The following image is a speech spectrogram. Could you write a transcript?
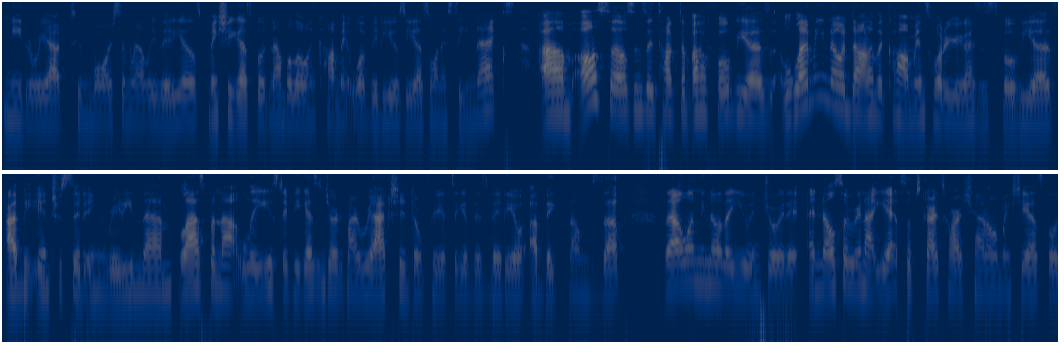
me to react to more Cimorelli videos, make sure you guys go down below and comment what videos you guys want to see next. Um, also, since I talked about phobias, let me know down in the comments what are your guys' phobias. I'd be interested in reading them. Last but not least, if you guys enjoyed my reaction, don't forget to give this video a big thumbs up. That'll let me know that you enjoyed it. And also, if you're not yet subscribed to our channel, make sure you guys go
